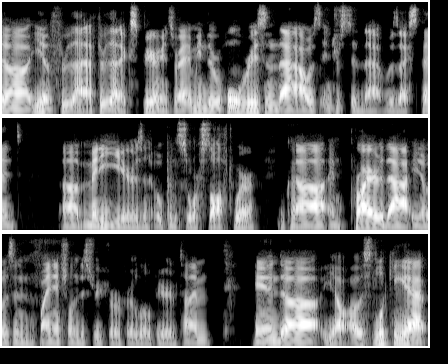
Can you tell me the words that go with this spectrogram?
uh, you know through that through that experience right I mean the whole reason that I was interested in that was I spent uh, many years in open source software. Okay. Uh, and prior to that, you know, I was in the financial industry for, for a little period of time. And uh, you know, I was looking at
